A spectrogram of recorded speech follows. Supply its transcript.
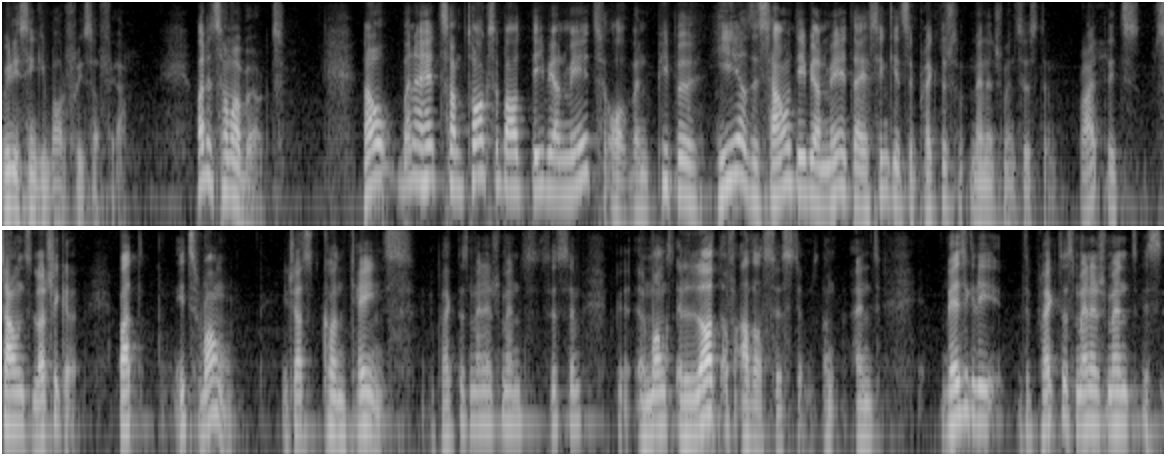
really thinking about free software. But it somehow worked. Now, when I had some talks about Debian Med, or when people hear the sound Debian Med, they think it's a practice management system, right? It sounds logical, but it's wrong. It just contains a practice management system amongst a lot of other systems. And, and basically, the practice management is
